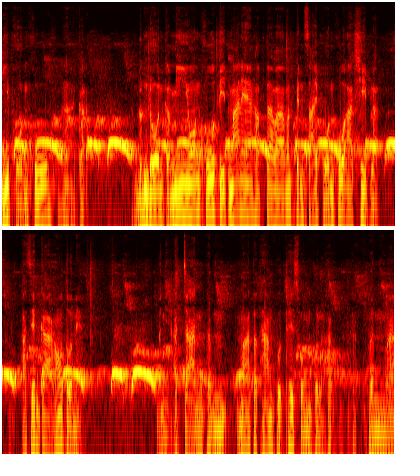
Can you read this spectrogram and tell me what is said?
มีผนคูเออก็โดนๆก็มีโยนคูติดมาเนี่ยครับ แต่ว่ามันเป็นสายผนคูอาชีพแหละอาเซียนก้าเฮาตัวเนี่ยวันนี้อาจารย์เพิ่นมาตะทางพุทธให้สงฆ์พุ่นละครับเพิ่นว่า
